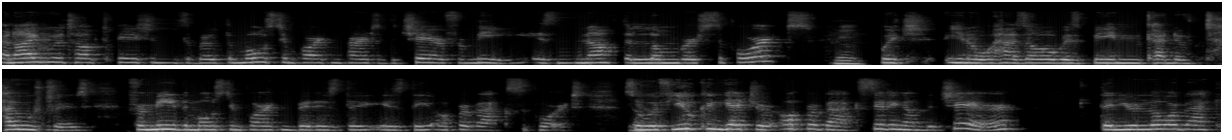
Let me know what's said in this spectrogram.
and i will talk to patients about the most important part of the chair for me is not the lumbar support mm. which you know has always been kind of touted. For me the most important bit is the is the upper back support. So yeah. if you can get your upper back sitting on the chair then your lower back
